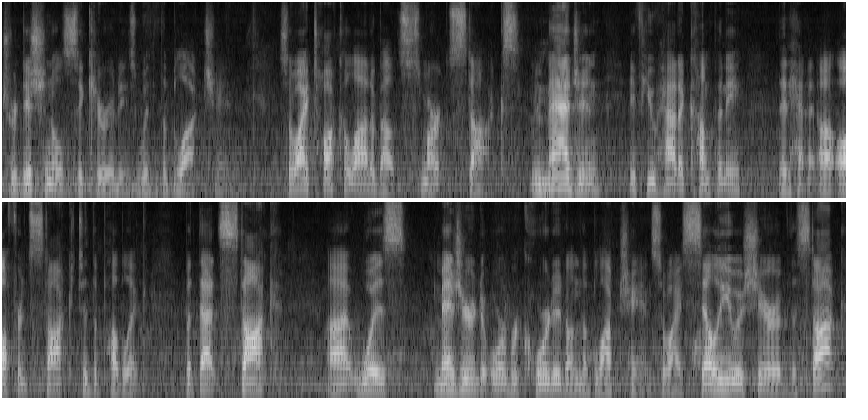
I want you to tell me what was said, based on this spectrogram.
traditional securities with the blockchain. So I talk a lot about smart stocks. Mm-hmm. Imagine if you had a company that ha- uh, offered stock to the public, but that stock uh, was measured or recorded on the blockchain. So I sell you a share of the stock,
